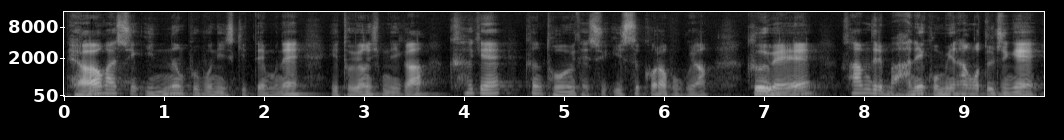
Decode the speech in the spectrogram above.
배워갈 수 있는 부분이 있기 때문에 이 도형 심리가 크게 큰 도움이 될 수 있을 거라 보고요. 그 외에 사람들이 많이 고민한 것들 중에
